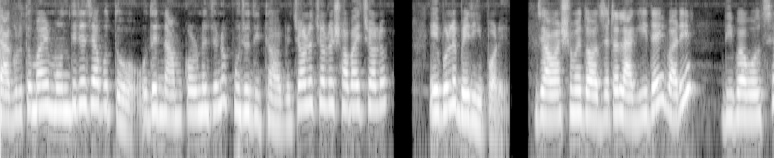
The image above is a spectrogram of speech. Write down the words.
জাগ্রত মায়ের মন্দিরে যাব তো। ওদের নামকরণের জন্য পুজো দিতে হবে। চলো চলো, সবাই চলো। এই বলে বেরিয়ে পড়ে। যাওয়ার সময় দরজাটা লাগিয়ে দেয় বাড়ির। দীপা বলছে,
